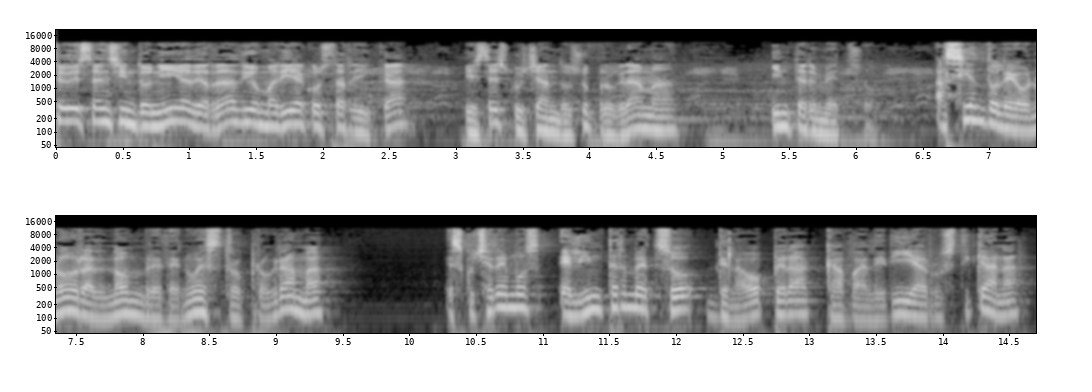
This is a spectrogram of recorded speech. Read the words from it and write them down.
Usted está en sintonía de Radio María Costa Rica y está escuchando su programa Intermezzo. Haciéndole honor al nombre de nuestro programa, escucharemos el intermezzo de la ópera Caballería Rusticana,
